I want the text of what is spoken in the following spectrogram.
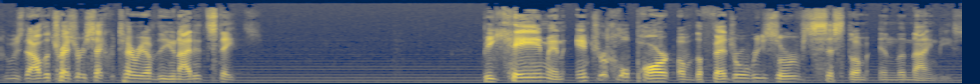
who is now the Treasury Secretary of the United States, became an integral part of the Federal Reserve System in the 90s.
